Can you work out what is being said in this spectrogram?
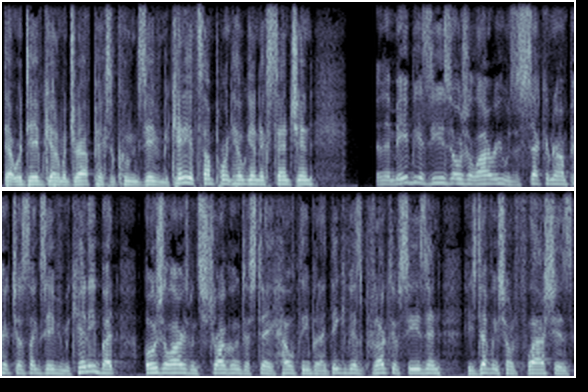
that were Dave Gettleman draft picks, including Xavier McKinney. At some point, he'll get an extension. And then maybe Azeez Ojulari, who was a second round pick just like Xavier McKinney, but Ojulari's been struggling to stay healthy. But I think if he has a productive season, he's definitely shown flashes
